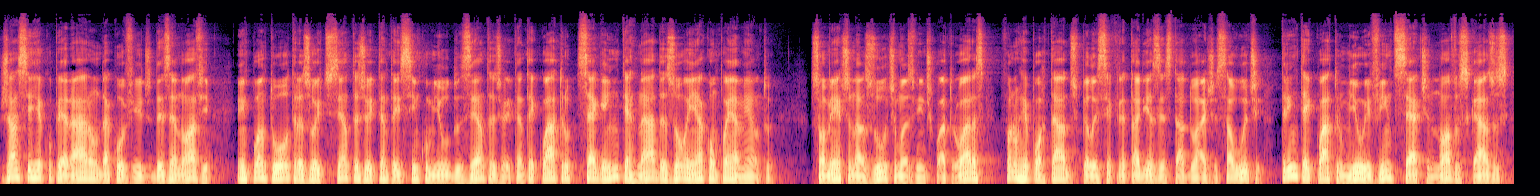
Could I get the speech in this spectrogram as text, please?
já se recuperaram da Covid-19, enquanto outras 885.284 seguem internadas ou em acompanhamento. Somente nas últimas 24 horas foram reportados pelas secretarias estaduais de saúde 34.027 novos casos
